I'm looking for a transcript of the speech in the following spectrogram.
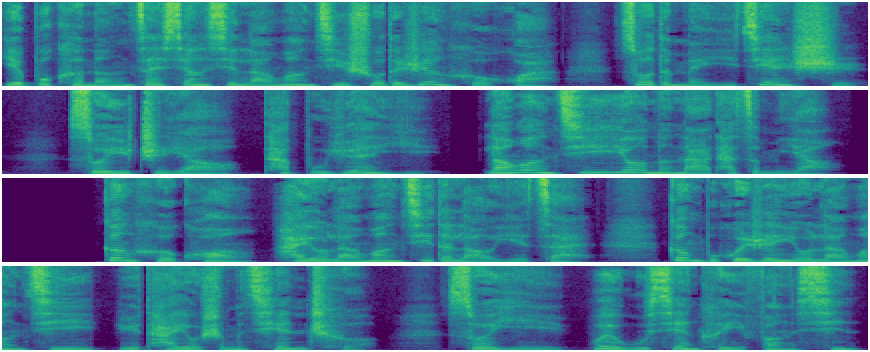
也不可能再相信蓝忘机说的任何话，做的每一件事。所以，只要他不愿意，蓝忘机又能拿他怎么样？更何况还有蓝忘机的老爷在，更不会任由蓝忘机与他有什么牵扯。所以，魏无羡可以放心，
